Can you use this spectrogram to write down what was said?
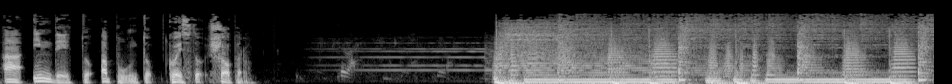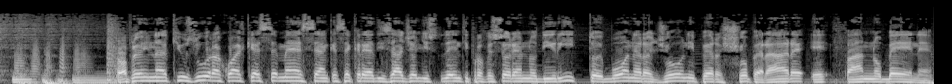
ha indetto appunto questo sciopero. Proprio in chiusura qualche sms, anche se crea disagio agli studenti, i professori hanno diritto e buone ragioni per scioperare e fanno bene.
